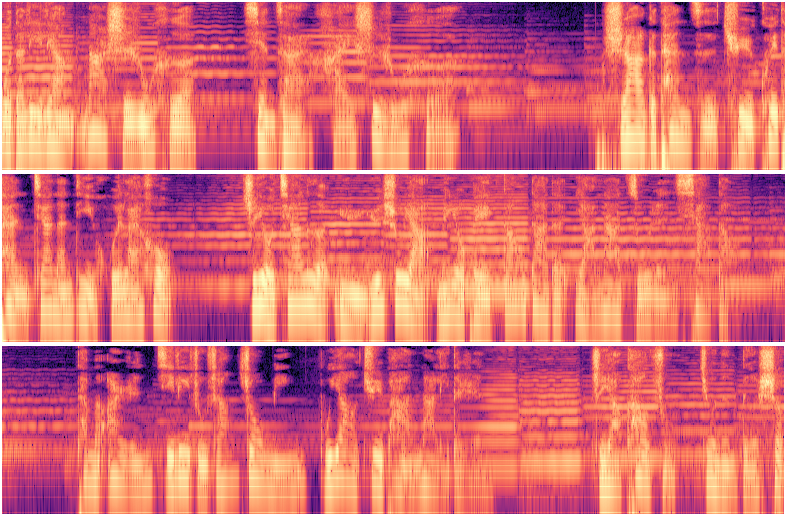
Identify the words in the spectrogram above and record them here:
我的力量那时如何，现在还是如何。十二个探子去窥探迦南地回来后，只有迦勒与约书亚没有被高大的亚纳族人吓倒。他们二人极力主张众民不要惧怕那里的人，只要靠主就能得胜，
